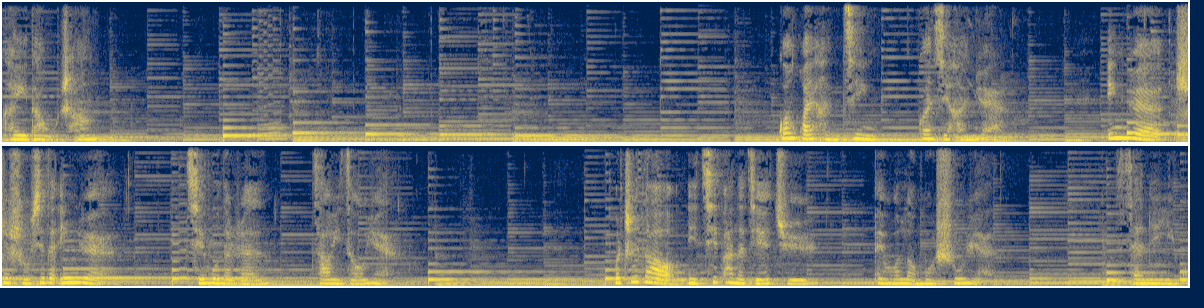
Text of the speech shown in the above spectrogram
可以到武昌，关怀很近。关系很远，音乐是熟悉的音乐，起舞的人早已走远。我知道你期盼的结局，被我冷漠疏远。三年已过，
